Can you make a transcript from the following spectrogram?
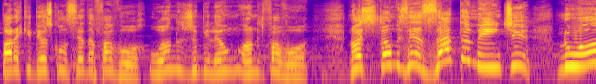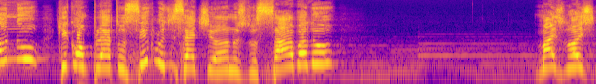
para que Deus conceda favor. O ano de jubileu é um ano de favor. Nós estamos exatamente no ano que completa o ciclo de sete anos do sábado, mas nós,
